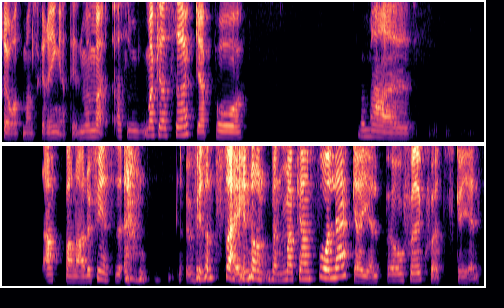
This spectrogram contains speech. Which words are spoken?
tror att man ska ringa till. Men man, alltså man kan söka på de här apparna. Det finns, vill inte säga någon, men man kan få läkarhjälp och sjuksköterskehjälp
